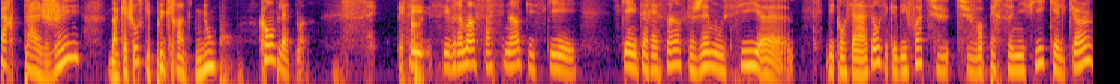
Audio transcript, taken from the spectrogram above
partagé dans quelque chose qui est plus grand que nous. Complètement. C'est. C'est vraiment fascinant. Puis ce qui est, ce qui est intéressant, ce que j'aime aussi euh, des constellations, c'est que des fois, tu, tu vas personnifier quelqu'un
